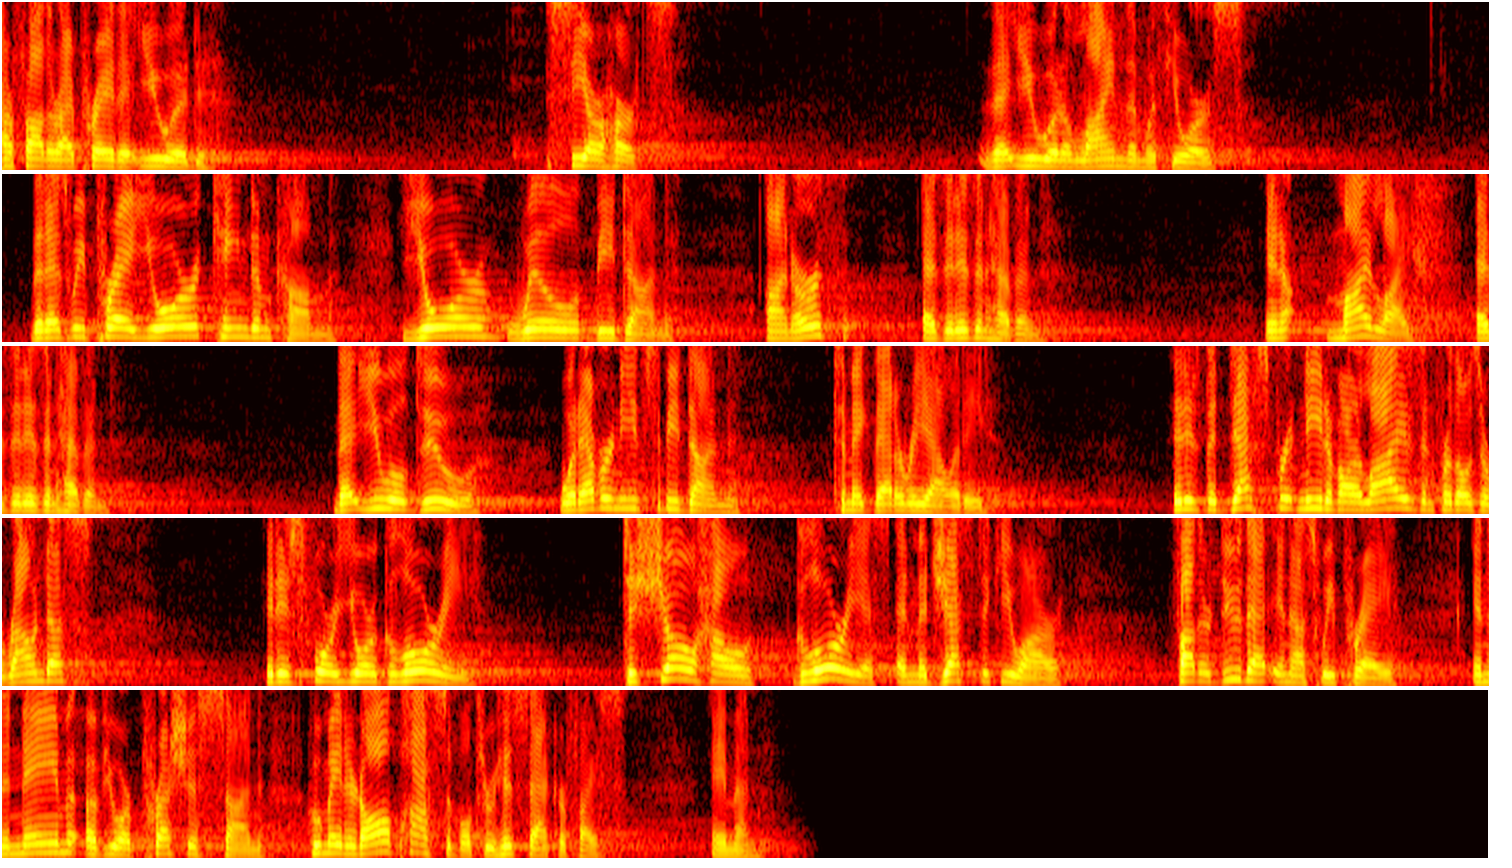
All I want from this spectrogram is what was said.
Our Father, I pray that you would see our hearts, that you would align them with yours. That as we pray, Your kingdom come, Your will be done on earth as it is in heaven, in my life as it is in heaven. That you will do whatever needs to be done to make that a reality. It is the desperate need of our lives and for those around us. It is for your glory to show how glorious and majestic you are. Father, do that in us, we pray, in the name of your precious Son, who made it all possible through his sacrifice. Amen.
